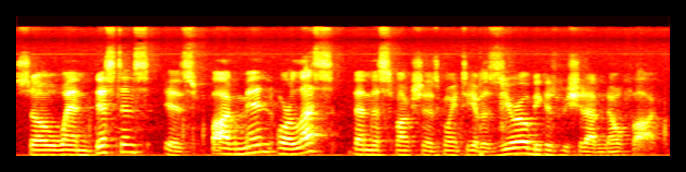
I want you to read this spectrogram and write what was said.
So when distance is fog min or less, then this function is going to give us 0 because we should have no fog.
